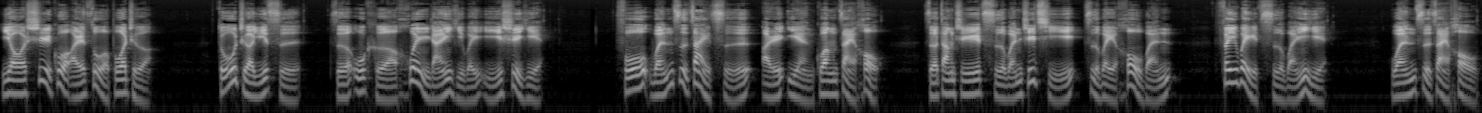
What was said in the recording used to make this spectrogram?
有事过而作波者。读者于此，则无可混然以为一事也。夫文字在此，而眼光在后，则当知此文之起，自谓后文，非谓此文也。文字在后，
